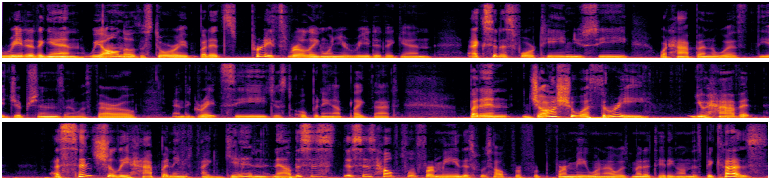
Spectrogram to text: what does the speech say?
read it again. We all know the story, but it's pretty thrilling when you read it again. Exodus 14, you see what happened with the Egyptians and with Pharaoh and the Great Sea just opening up like that. But in Joshua 3, you have it essentially happening again. Now, this is this is helpful for me. This was helpful for, for me when I was meditating on this because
